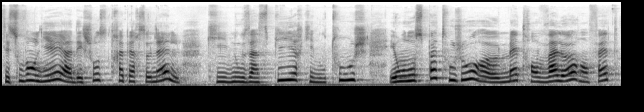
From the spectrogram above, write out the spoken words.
c'est souvent lié à des choses très personnelles qui nous inspirent, qui nous touchent, et on n'ose pas toujours euh, mettre en valeur en fait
